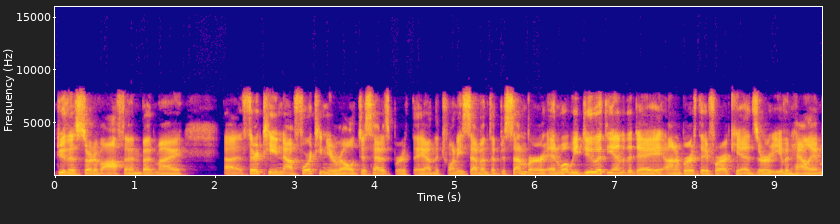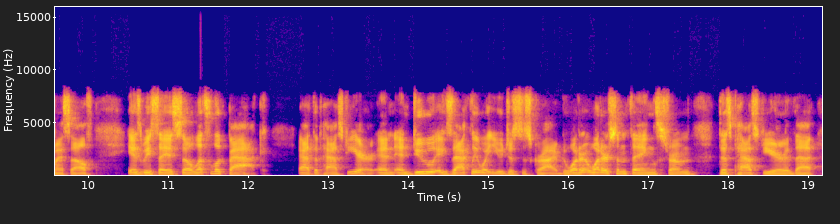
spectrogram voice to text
do this sort of often. But my uh, 13 now 14 year old just had his birthday on the 27th of December, and what we do at the end of the day on a birthday for our kids, or even Hallie and myself, is we say, so let's look back at the past year and and do exactly what you just described. What are what are some things from this past year that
